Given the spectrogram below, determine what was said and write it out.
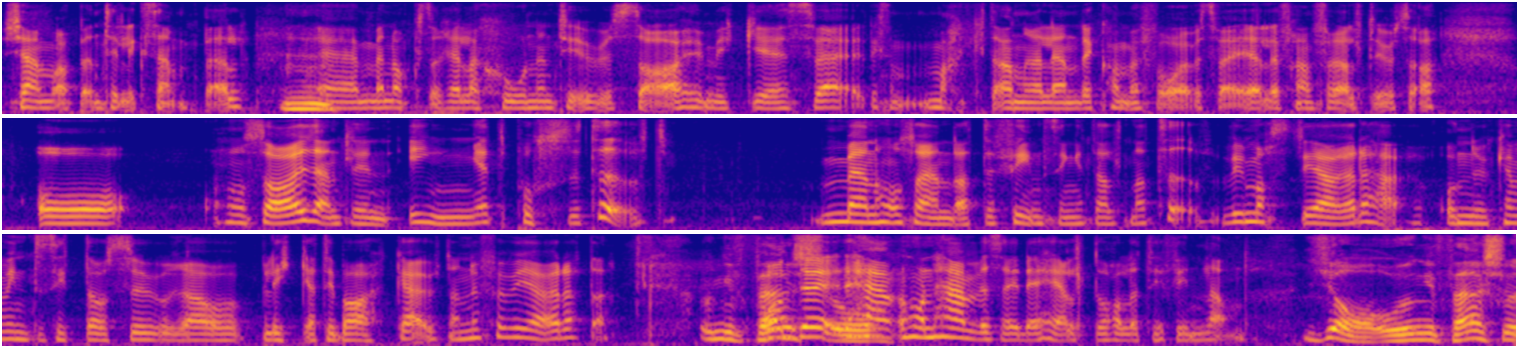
kärnvapen till exempel. Eh, men också relationen till USA, hur mycket Sverige, liksom, makt andra länder kommer få över Sverige, eller framförallt USA. Och hon sa egentligen inget positivt. Men hon sa ändå att det finns inget alternativ. Vi måste göra det här. Och nu kan vi inte sitta och sura och blicka tillbaka, utan nu får vi göra detta. Ungefär Och det, så. hon hänvisar ju det helt och hållet till Finland. Ja, och ungefär så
